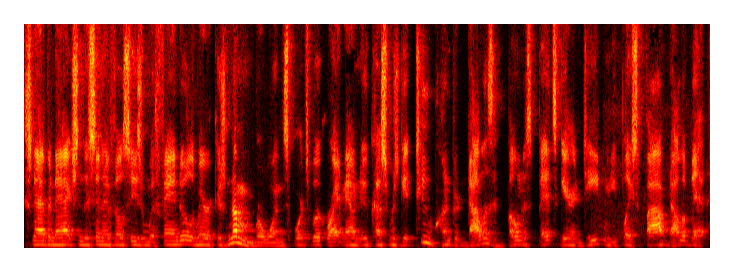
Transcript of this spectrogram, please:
Snap into action this NFL season with FanDuel, America's number one sports book. Right now, new customers get $200 in bonus bets guaranteed when you place a $5 bet.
